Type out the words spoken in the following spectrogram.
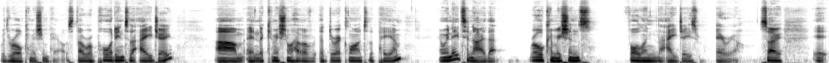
with royal commission powers. They'll report into the AG, um, and the commissioner will have a, a direct line to the PM. And we need to know that royal commissions fall in the AG's area. So it,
